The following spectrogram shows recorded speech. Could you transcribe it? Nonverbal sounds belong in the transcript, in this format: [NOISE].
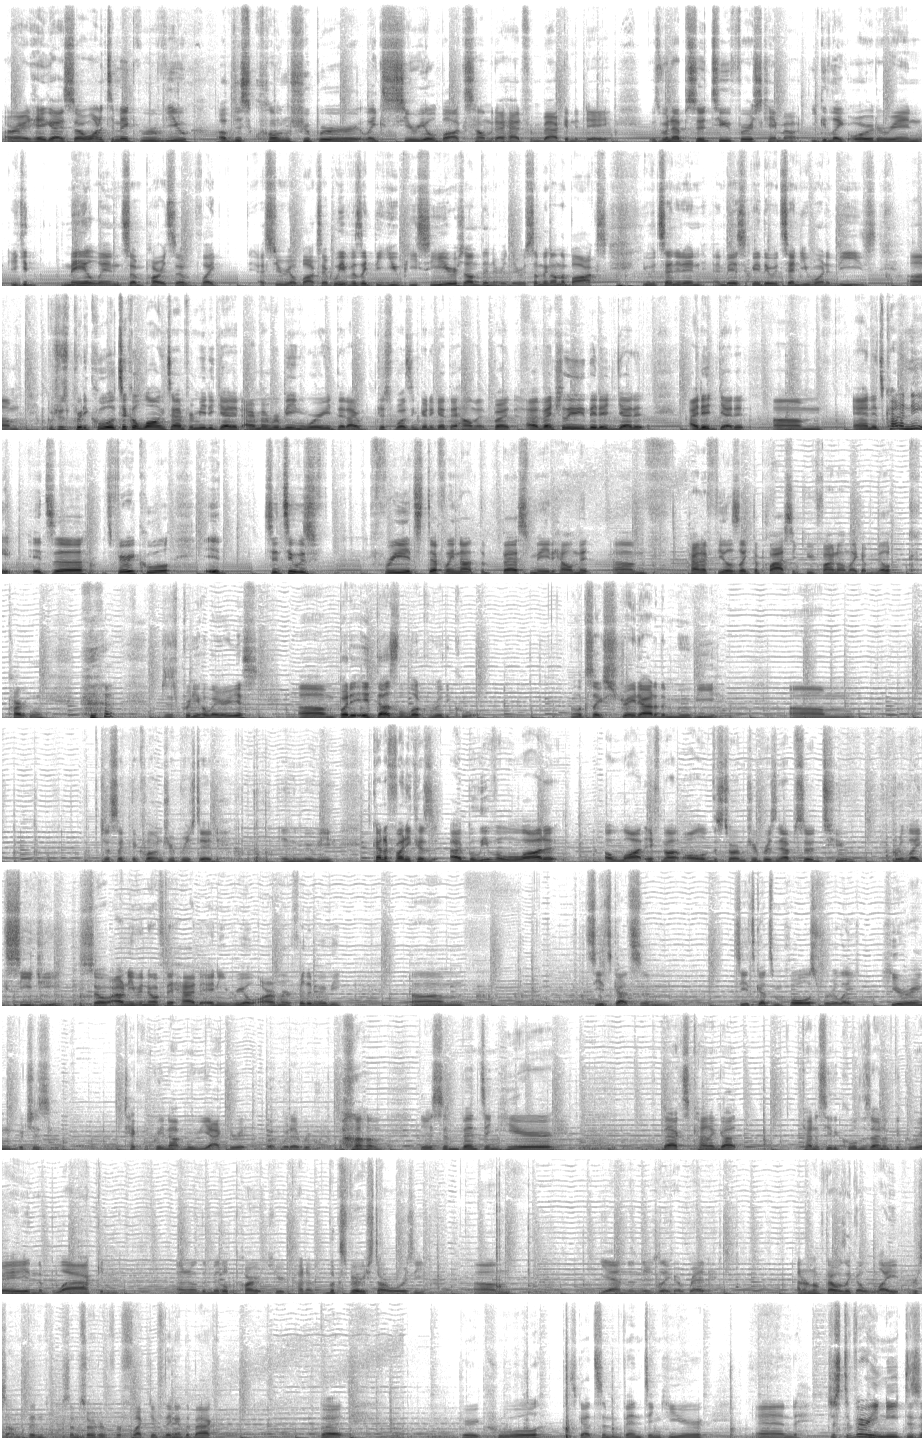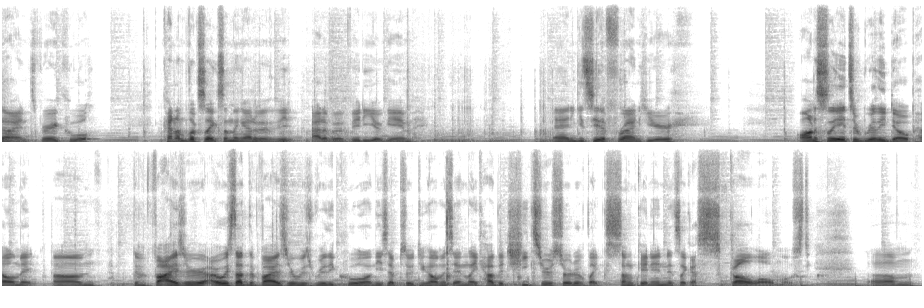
Alright, hey guys, so I wanted to make a review of this Clone Trooper, like, cereal box helmet I had from back in the day. It was when episode 2 first came out. You could, like, order in, you could mail in some parts of, like, a cereal box. I believe it was, like, the UPC or something, or there was something on the box. You would send it in, and basically they would send you one of these, um, which was pretty cool. It took a long time for me to get it. I remember being worried that I just wasn't going to get the helmet, but eventually they did get it. I did get it. Um, and it's kind of neat. It's uh, it's very cool. It since it was free, it's definitely not the best made helmet. Um, kind of feels like the plastic you'd find on like a milk carton, [LAUGHS] which is pretty hilarious. Um, but it, it, does look really cool. It looks like straight out of the movie, um, just like the Clone Troopers did in the movie. It's kind of funny because I believe a lot of, a lot, if not all of the Stormtroopers in Episode Two were like CG, so I don't even know if they had any real armor for the movie. Um, see, it's got some, see, it's got some holes for like hearing, which is technically not movie accurate, but whatever. Um, [LAUGHS] there's some venting here. Back's kind of got, kind of see the cool design of the gray and the black, and I don't know, the middle part here kind of looks very Star Warsy. Um, yeah, and then there's like a red I don't know if that was like a light or something, some sort of reflective thing at the back, but very cool. It's got some venting here, and just a very neat design. It's very cool. Kind of looks like something out of a out of a video game. And you can see the front here. Honestly, it's a really dope helmet. Um, the visor, I always thought the visor was really cool on these episode 2 helmets, and like how the cheeks are sort of like sunken in. It's like a skull almost. Um,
